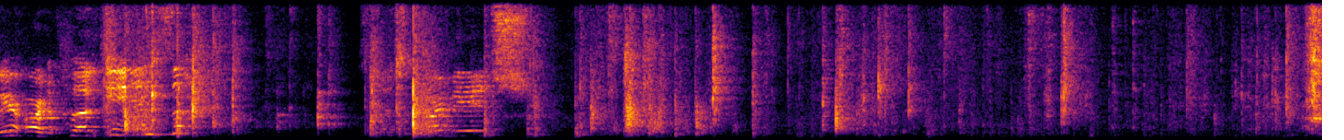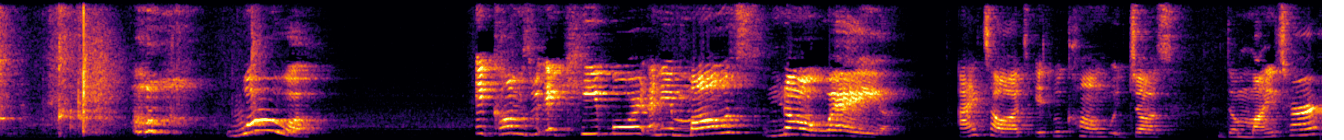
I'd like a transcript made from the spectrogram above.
Where are the plug-ins? That's garbage. Whoa! It comes with a keyboard and a mouse? No way! I thought it would come with just the monitor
